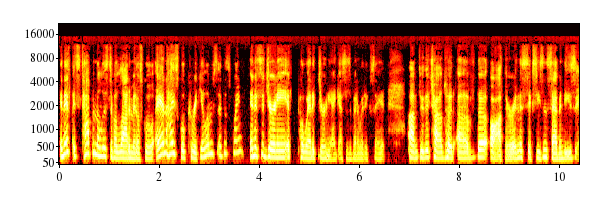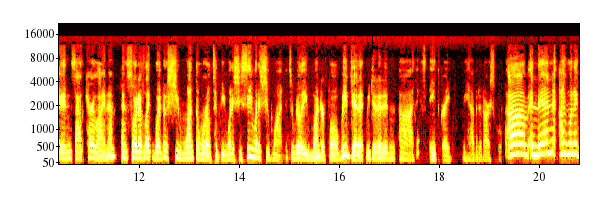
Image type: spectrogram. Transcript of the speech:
And it, it's top in the list of a lot of middle school and high school curriculums at this point. And it's a journey, a poetic journey, I guess is a better way to say it, um, through the childhood of the author in the 60s and 70s in South Carolina. And sort of like, what does she want the world to be? What does she see? What does she want? It's a really wonderful. We did it. We did it in, uh, I think it's eighth grade. We have it at our school. Um, and then I want to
